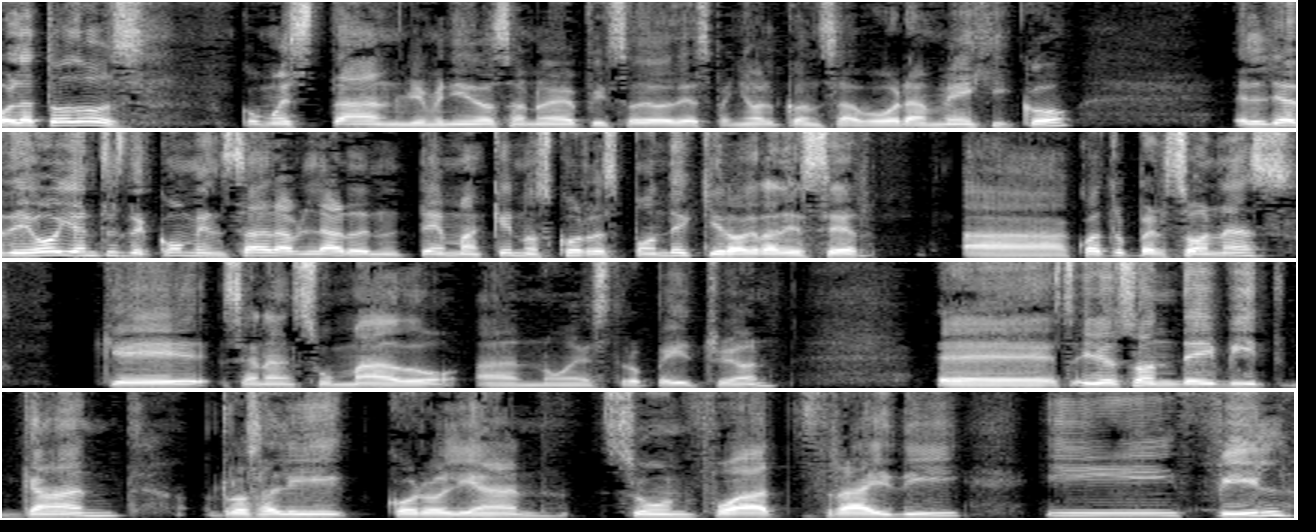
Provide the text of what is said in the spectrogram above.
Hola a todos, ¿cómo están? Bienvenidos a un nuevo episodio de Español con Sabor a México. El día de hoy, antes de comenzar a hablar del tema que nos corresponde, quiero agradecer a cuatro personas que se han sumado a nuestro Patreon. Eh, ellos son David Gant, Rosalie Corolian, Sun Fuat Zraidi y Phil.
